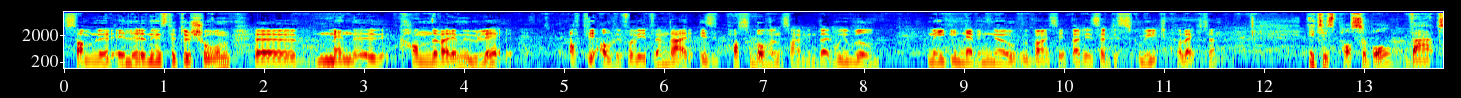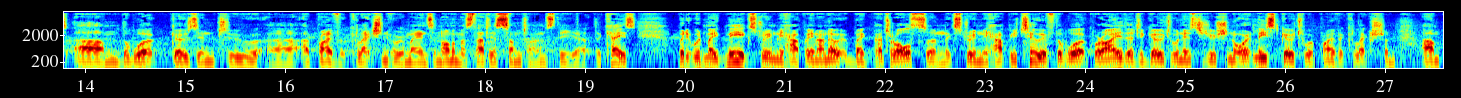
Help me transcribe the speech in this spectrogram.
samler eller en institusjon. Eh, men eh, kan det være mulig at vi aldri får vite hvem det er? Is it possible then, Simon, that we will maybe never know who buys it, that is a discreet collector? It is possible that um, the work goes into uh, a private collection who remains anonymous. That is sometimes the uh, the case. But it would make me extremely happy, and I know it would make Petra Olsen extremely happy too, if the work were either to go to an institution or at least go to a private collection um,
